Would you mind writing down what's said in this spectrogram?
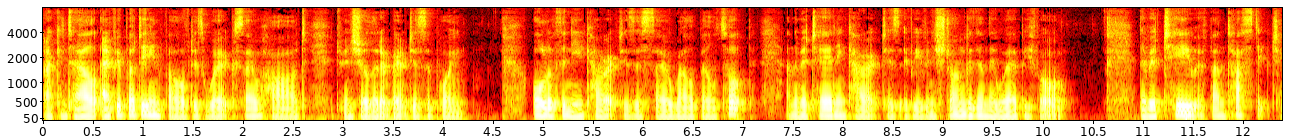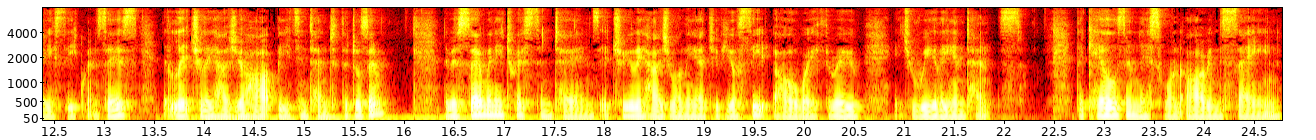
I can tell everybody involved has worked so hard to ensure that it won't disappoint. All of the new characters are so well built up, and the returning characters are even stronger than they were before. There are two fantastic chase sequences that literally has your heart beating 10 to the dozen. There are so many twists and turns, it truly has you on the edge of your seat the whole way through. It's really intense. The kills in this one are insane.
